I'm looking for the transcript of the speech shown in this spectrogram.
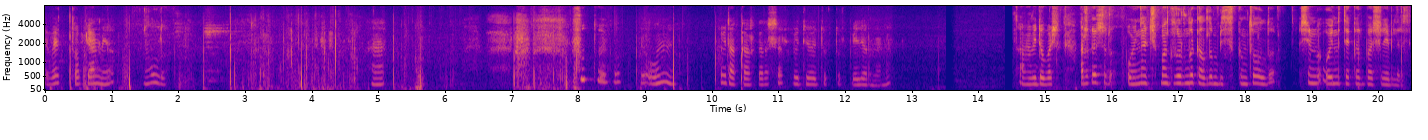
Evet top gelmiyor. Ne oldu? Ha. Şut da. Ya olmuyor. Bir dakika arkadaşlar. Videoyu durdurup geliyorum hemen. Tamam video baş. Arkadaşlar oyundan çıkmak zorunda kaldım. Bir sıkıntı oldu. Şimdi oyuna tekrar başlayabiliriz.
